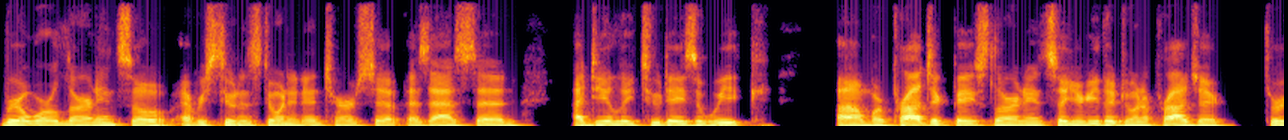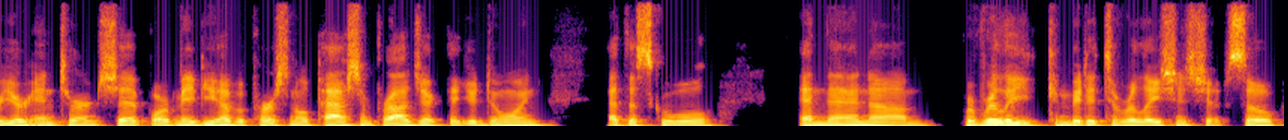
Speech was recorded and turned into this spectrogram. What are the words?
real world learning. So every student's doing an internship, as Az said, ideally two days a week. Um, we're project based learning. So you're either doing a project through your internship, or maybe you have a personal passion project that you're doing at the school. And then um, we're really committed to relationships. So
